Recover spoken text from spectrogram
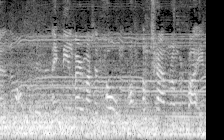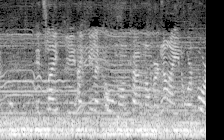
Uh, I feel very much at home on, on tram number five. It's like uh, I feel at home on tram number nine or four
